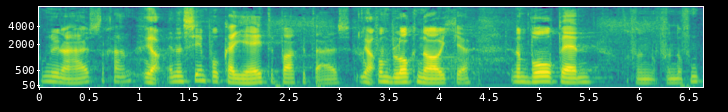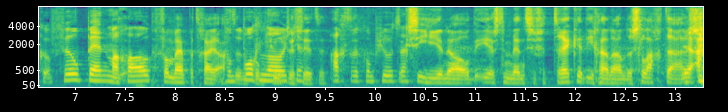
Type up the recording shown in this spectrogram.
om nu naar huis te gaan. Ja. En een simpel cahier te pakken thuis. Ja. Of een bloknootje. En een bolpen. Of een, of een, of een vulpen mag ook. Van mijn part ga je Of achter de computer zitten. achter de computer. Ik zie hier nou al de eerste mensen vertrekken. Die gaan aan de slag thuis.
